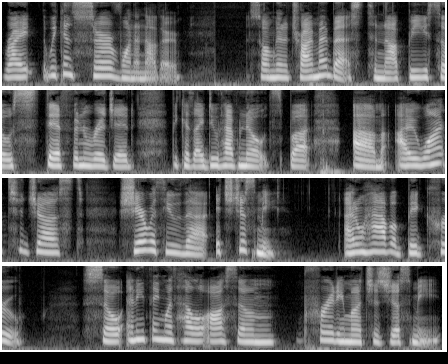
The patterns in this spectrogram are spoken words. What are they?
right? We can serve one another. So I'm going to try my best to not be so stiff and rigid because I do have notes. But um, I want to just share with you that it's just me. I don't have a big crew. So anything with Hello Awesome pretty much is just me.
